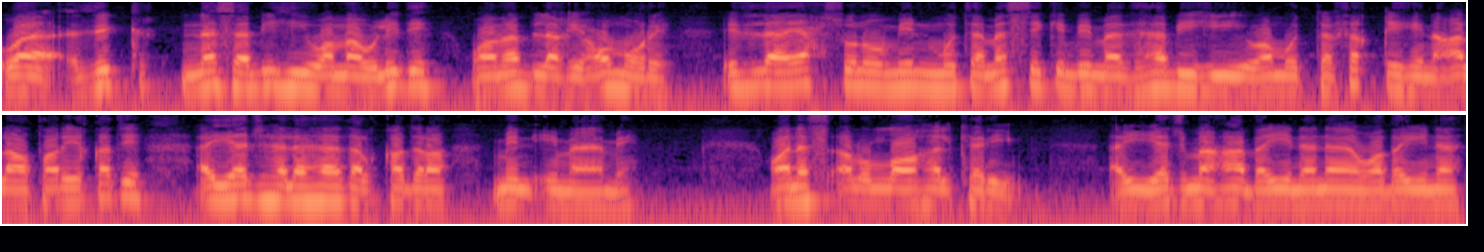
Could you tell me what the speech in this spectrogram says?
وذكر نسبه ومولده ومبلغ عمره إذ لا يحسن من متمسك بمذهبه ومتفقه على طريقته أن يجهل هذا القدر من إمامه. ونسأل الله الكريم أن يجمع بيننا وبينه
